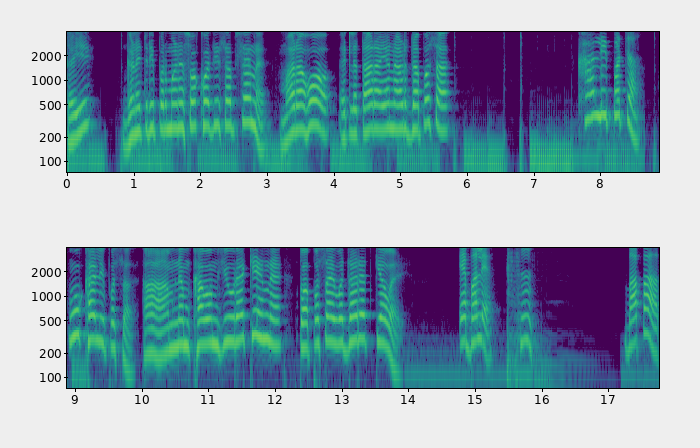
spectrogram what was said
તઈ ગણતરી પ્રમાણે સોખો જ હિસાબ છે ને. મારા હો એટલે તારા એના અડધા પસા. ખાલી પચા? હું ખાલી પસા. આ આમનેમ ખાવામ જીવ રાખીએ ને તો આ પસાય વધારે જ કહેવાય. એ ભલે. હમ. બાપા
